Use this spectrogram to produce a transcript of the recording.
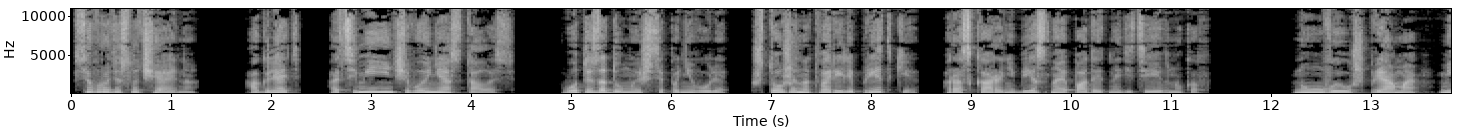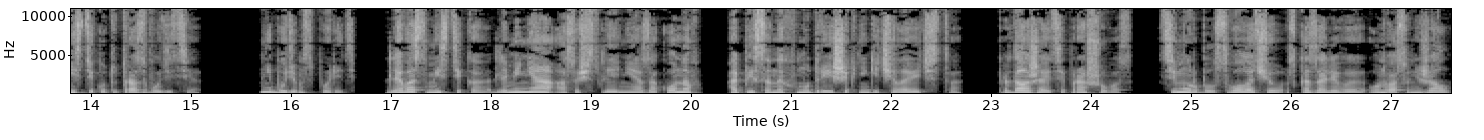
Все вроде случайно. А глядь, от семьи ничего и не осталось. Вот и задумаешься поневоле, что же натворили предки, раз кара небесная падает на детей и внуков. Ну, вы уж прямо мистику тут разводите. Не будем спорить. Для вас мистика, для меня осуществление законов, описанных в мудрейшей книге человечества. Продолжайте, прошу вас. Тимур был сволочью, сказали вы, он вас унижал?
